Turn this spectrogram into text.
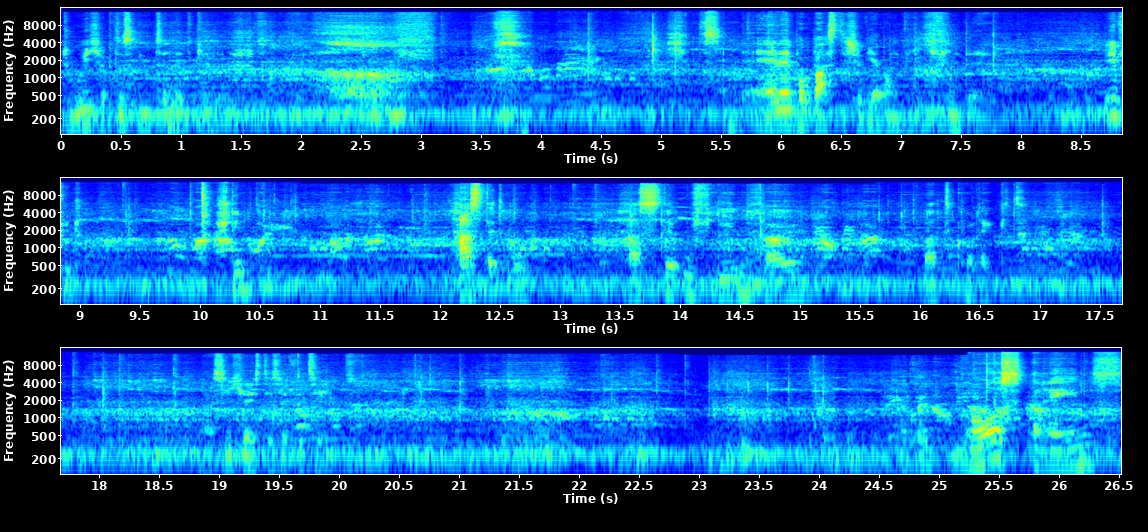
Du, ich habe das Internet gelöscht. Eine bombastische Werbung, wie ich finde. Ich. Stimmt. Hast du, oh, hast du auf jeden Fall was korrekt. Na, sicher ist das effizient. Gut. Groß Reins.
